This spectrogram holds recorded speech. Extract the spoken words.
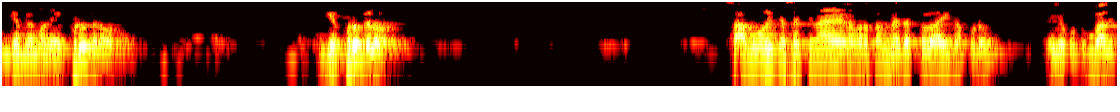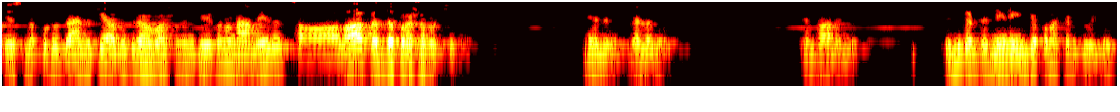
ఇంకా మిమ్మల్ని ఎప్పుడూ పిలవరు. ఇంకెప్పుడూ పిలవరు. సామూహిక సత్యనారాయణ వ్రతం మెదక్లో అయినప్పుడు వెయ్యి కుటుంబాలు చేసినప్పుడు దానికి అనుగ్రహ భాషణం చేయకుండా నా మీద చాలా పెద్ద ప్రెషర్ వచ్చింది. నేను వెళ్ళలేదు. నేను రానండి ఎందుకంటే నేనేం చెప్పను అక్కడికి వెళ్ళి?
